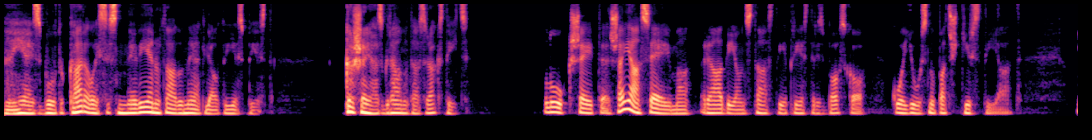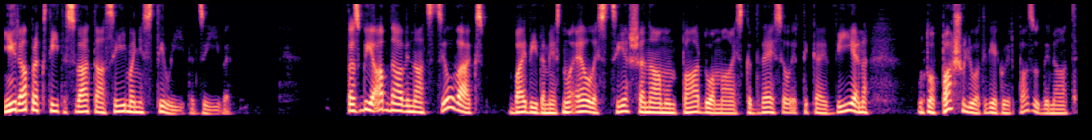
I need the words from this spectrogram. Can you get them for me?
Ja es būtu karalis, es nevienu tādu neatļautu iespiest. Kas šajās grāmatās rakstīts? Lūk, šeit, šajā sējumā rādīja un stāstīja priesteris Bosko, ko jūs nu pats šķirstījāt. Ir aprakstīta svētā sīmaņa stilīta dzīve. Tas bija apdāvināts cilvēks, baidīdamies no elles ciešanām un pārdomājis, ka dvēseli ir tikai viena, un to pašu ļoti viegli ir pazudināt.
